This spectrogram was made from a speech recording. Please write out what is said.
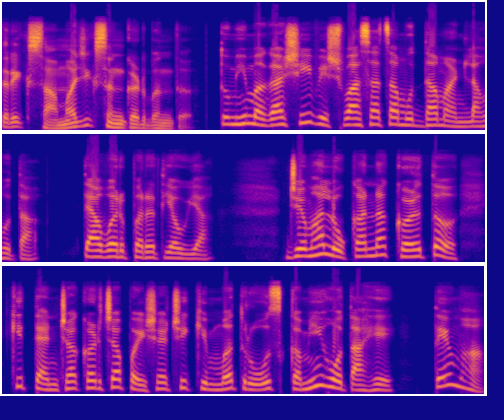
तर एक सामाजिक संकट बनतं. तुम्ही मगाशी विश्वासाचा मुद्दा मांडला होता. त्यावर परत येऊया. जेव्हा लोकांना कळतं की त्यांच्याकडच्या पैशाची किंमत रोज कमी होत आहे तेव्हा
